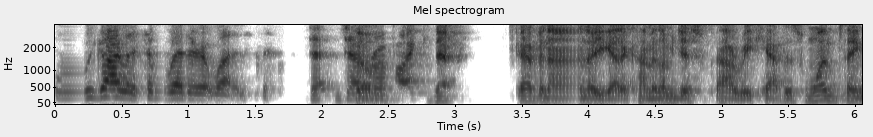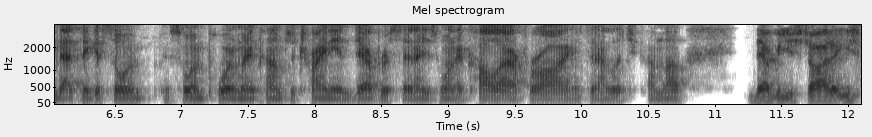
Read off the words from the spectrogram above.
regardless of whether it was. De- Deborah, so, Evan, I know you got to comment. Let me just uh, recap. There's one thing that I think is so so important when it comes to training. And Deborah said, I just want to call out for our audience, and I'll let you come up. Deborah, you started, you,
